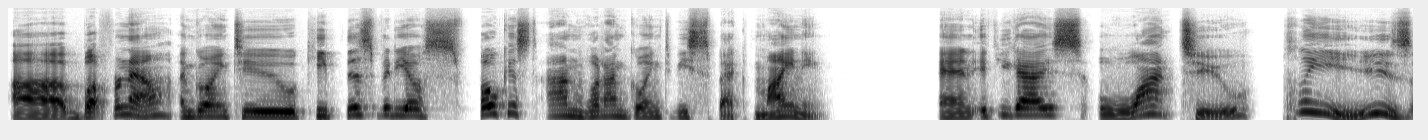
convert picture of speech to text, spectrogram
Uh, but for now, I'm going to keep this video focused on what I'm going to be spec mining. And if you guys want to, please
